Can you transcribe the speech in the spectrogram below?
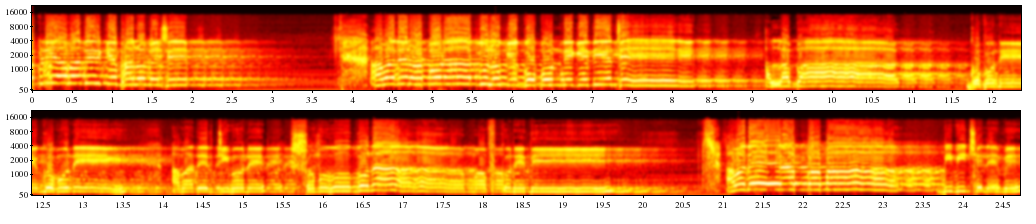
আপনি আমাদেরকে ভালোবেসে আমাদের অপরাধ গুলোকে গোপন রেখে দিয়েছে। আল্লাহ গোপনে গোপনে আমাদের জীবনের সমূহ গোনা মাফ করে দি আমাদের আব্বা মা, বিবি, ছেলে, মেয়ে,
